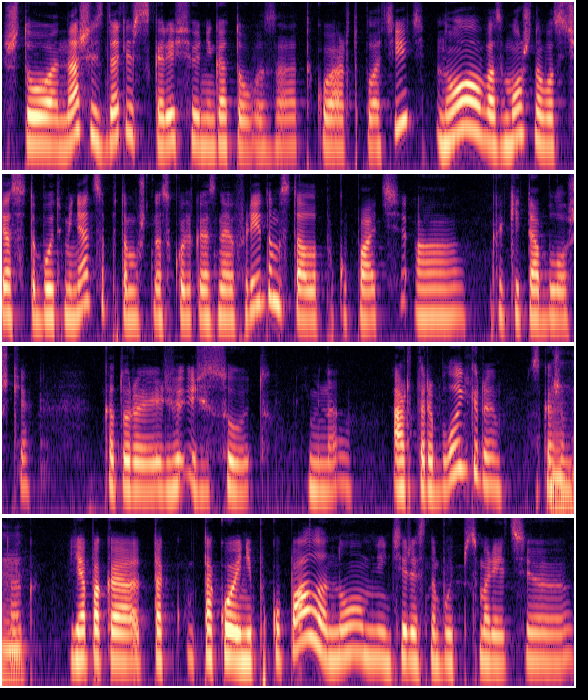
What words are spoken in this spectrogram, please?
что наши издательства, скорее всего, не готовы за такой арт платить. Но, возможно, вот сейчас это будет меняться, потому что, насколько я знаю, Freedom стала покупать а, какие-то обложки, которые рисуют именно артеры-блогеры, скажем mm-hmm. так. Я пока так, такое не покупала, но мне интересно будет посмотреть, э,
